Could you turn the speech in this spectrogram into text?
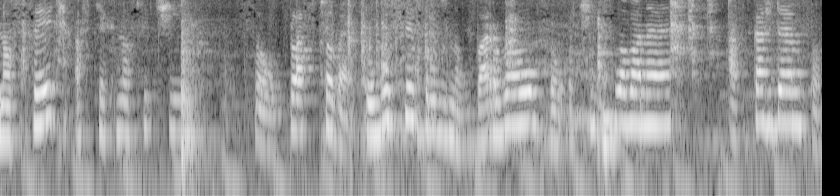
nosič a v těch nosičích jsou plastové tubusy s různou barvou, jsou očíslované a v každém tom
